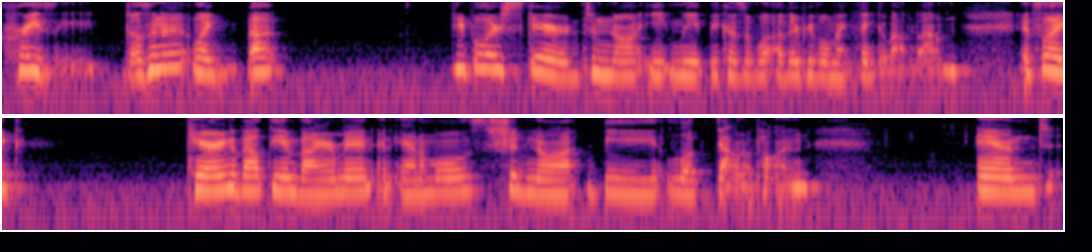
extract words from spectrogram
crazy, doesn't it? Like that people are scared to not eat meat because of what other people might think about them. It's like caring about the environment and animals should not be looked down upon. And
